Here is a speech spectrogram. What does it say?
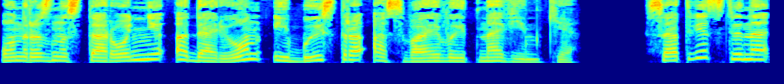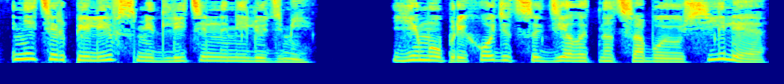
Он разносторонне одарен и быстро осваивает новинки. Соответственно, нетерпелив с медлительными людьми. Ему приходится делать над собой усилия,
